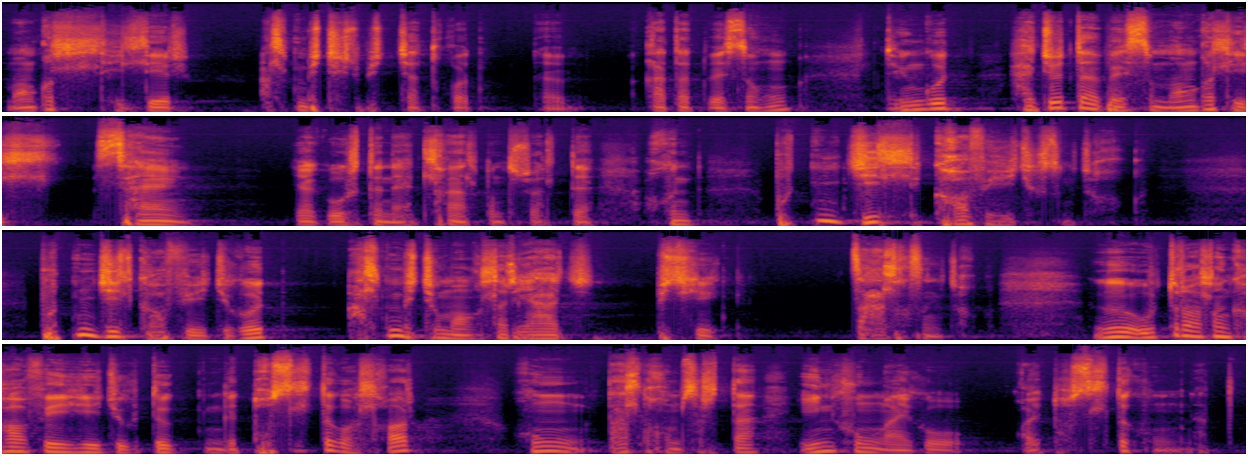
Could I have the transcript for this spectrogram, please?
монгол хэлээр альбом бичгч бич чадахгүй э, гадаад байсан хүн. Тэнгүүд хажуудаа байсан монгол хэл сайн яг өөртөө адилхан альбом тушаалтай охинд бүтэн жил кофе хийж өгсөн гэж байгаа. бүтэн жил кофе хийж өгөөд альбан бичиг монголоор яаж бичгийг заалгасан гэж байна. Өдөр болгон кофе хийж өгдөг ингээд тусалдаг болохоор хүн 70 ухамсартаа энэ хүн айгу гой тусалдаг хүн надад.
